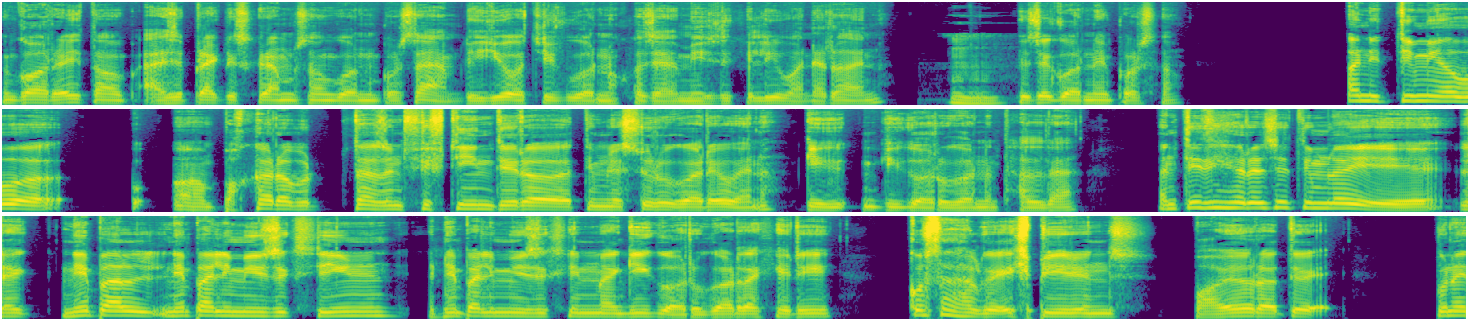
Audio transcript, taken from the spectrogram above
गर है त एज ए प्र्याक्टिस राम्रोसँग गर्नुपर्छ हामीले यो अचिभ गर्न खोज्यो म्युजिकली भनेर होइन? त्यो चाहिँ गर्नै पर्छ। अनि तिमी अब भर्खर अब टु थाउजन्ड फिफ्टिनतिर तिमीले सुरु गर्यौ होइन? गिग गिगहरू गर्न थाल्दा। अनि त्यतिखेर चाहिँ तिमीलाई like Nepal Nepali music scene Nepali music सिनमा गिगहरू गर्दाखेरि कस्तो खालको एक्सपिरियन्स भयो र त्यो कुनै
